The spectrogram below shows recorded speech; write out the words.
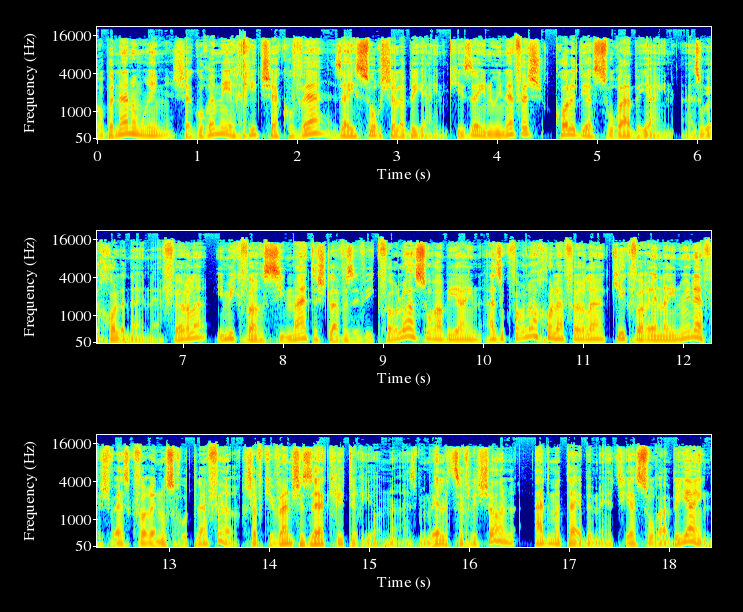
רבנן אומרים שהגורם היחיד שהקובע זה האיסור שלה ביין, כי זה עינוי נפש, כל עוד היא אסורה ביין, אז הוא יכול עדיין להפר לה. אם היא כבר סיימה את השלב הזה והיא כבר לא אסורה ביין, אז הוא כבר לא יכול להפר לה, כי כבר אין לה עינוי נפש, ואז כבר אין לו זכות להפר. עכשיו, כיוון שזה הקריטריון, אז ממילא צריך לשאול עד מתי באמת היא אסורה ביין,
